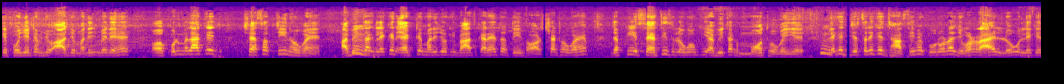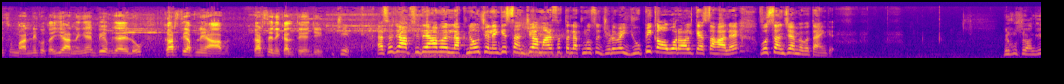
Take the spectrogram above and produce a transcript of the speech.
के पॉजिटिव जो आज मरीज़ मिले हैं और कुल मिला के छह सौ तीन हो गए हैं। अभी हम्म। तक लेकिन एक्टिव मरीजों की बात करें तो तीन सौ अड़सठ हो गए हैं जबकि सैंतीस लोगों की अभी तक मौत हो गई है। हम्म। लेकिन जिस तरीके झांसी में कोरोना जुड़ रहा है लोग लेके इसे मानने को तैयार नहीं है बेबजाय लोग घर से अपने आप घर से निकलते हैं। जी। जी। ऐसा जो आप सीधे हम लखनऊ चलेंगे संजय हमारे साथ लखनऊ से जुड़े हुए यूपी का ओवरऑल कैसा हाल है वो संजय हमें बताएँगे। बिल्कुल शिवांगी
